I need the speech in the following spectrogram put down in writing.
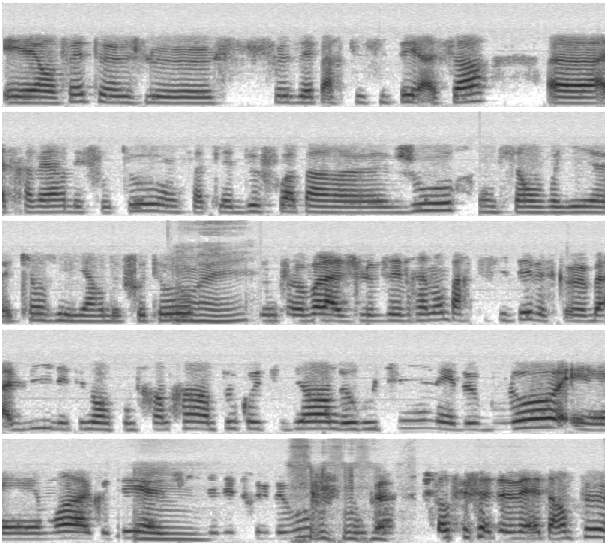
Et en fait, je le faisais participer à ça euh, à travers des photos. On s'appelait deux fois par euh, jour. On s'est envoyé 15 euh, milliards de photos. Donc voilà, je le faisais vraiment participer parce que bah, lui, il était dans son train-train un peu quotidien de routine et de boulot. Et moi, à côté, je mm. faisais des trucs de ouf. Donc je pense que ça devait être un peu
